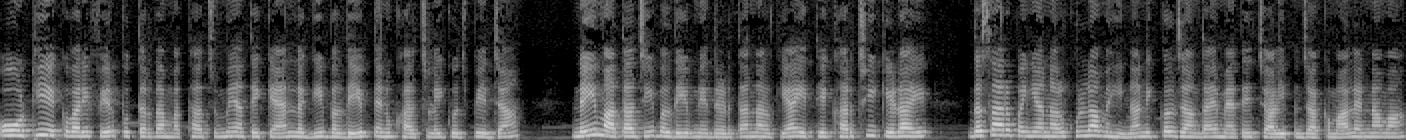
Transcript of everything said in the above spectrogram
ਉਹ ਉੱਠੀ ਇੱਕ ਵਾਰੀ ਫਿਰ ਪੁੱਤਰ ਦਾ ਮੱਥਾ ਚੁੰਮਿਆ ਤੇ ਕਹਿਣ ਲੱਗੀ, ਬਲਦੇਵ, ਤੈਨੂੰ ਖਰਚ ਲਈ ਕੁਝ ਭੇਜਾਂ? ਨਹੀਂ ਮਾਤਾ ਜੀ, ਬਲਦੇਵ ਨੇ ਦ੍ਰਿੜਤਾ ਨਾਲ ਕਿਹਾ, ਇੱਥੇ ਖਰਚ ਹੀ ਕਿਹੜਾ ਏ? 10 ਰੁਪਈਆ ਨਾਲ ਖੁੱਲਾ ਮਹੀਨਾ ਨਿਕਲ ਜਾਂਦਾ ਹੈ ਮੈਂ ਤੇ 40 50 ਕਮਾ ਲੈਣਾ ਵਾਂ।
